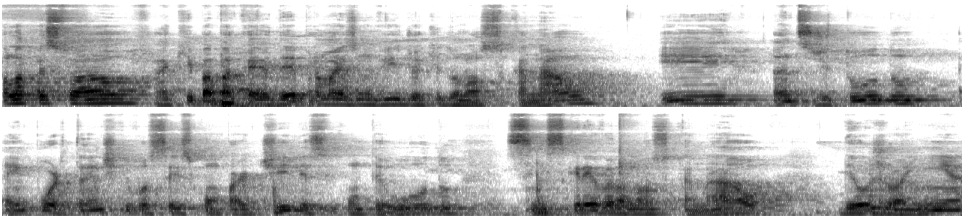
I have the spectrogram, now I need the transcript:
Olá pessoal, aqui Babacaiodê para mais um vídeo aqui do nosso canal e antes de tudo é importante que vocês compartilhem esse conteúdo, se inscreva no nosso canal, dê o joinha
